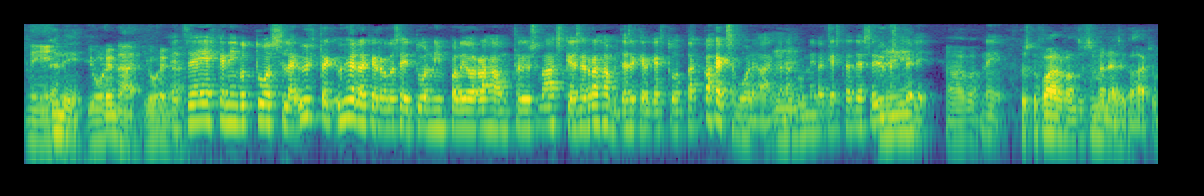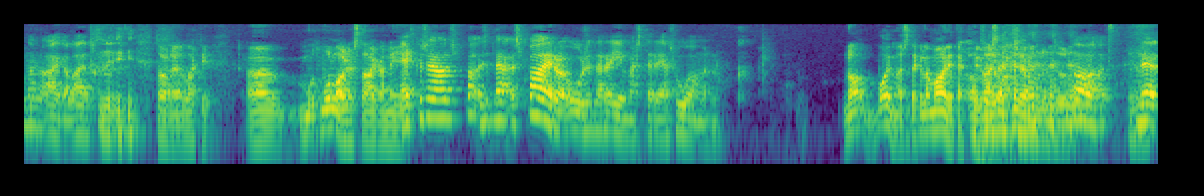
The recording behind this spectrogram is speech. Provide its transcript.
niin, Niin. juuri näin, juuri näin. Et se ei ehkä niinku tuo sillä yhtä, yhdellä kerralla se ei tuo niin paljon rahaa, mutta jos laskee sen rahan, mitä se kerkeäisi tuottaa kahdeksan vuoden aikana, Mm. kun niillä kestää tehdä se yksi niin. peli. Aivan. Niin. Koska Final Fantasy menee se kahdeksan No, no vuotta. aika lailla. Niin. Todellakin. Ö, Mutta mulla on oikeastaan aika niin... Etkö sä ole Sp- sitä Spyro uusinta remasteria suomannut? No, voin mä sitä kyllä mainita. Onko Kyllä se, semmoinen tullut? Oh, ne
